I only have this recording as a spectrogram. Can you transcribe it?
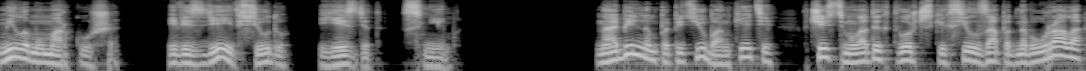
милому Маркуше, и везде и всюду ездит с ним. На обильном по питью банкете в честь молодых творческих сил Западного Урала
